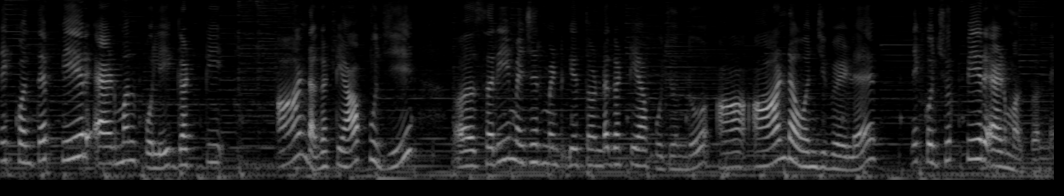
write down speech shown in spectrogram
ನೆಕ್ಕೊಂತೆ ಪೇರ್ ಆ್ಯಡ್ ಮಲ್ಪೊಲಿ ಗಟ್ಟಿ ಆಂಡ, ಗಟ್ಟಿ ಆಪುಜಿ. ಸರಿ ಮೆಜರ್ಮೆಂಟ್ಗೆ ತೊಂಡ ಗಟ್ಟಿ ಆಪುಜೊಂದು. ಆ, ಆಂಡ ಒಂಜಿ ವೇಳೆ ಒಂಚೂರು ಪೇರ್ ಆ್ಯಡ್ ಮಾಡ್ತೊನ್ನೆ.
